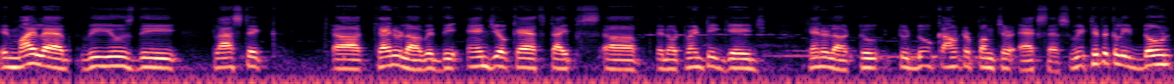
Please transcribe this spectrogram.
in my lab we use the plastic uh, cannula with the angiocath types, uh, you know, 20 gauge cannula to, to do counterpuncture access. We typically don't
